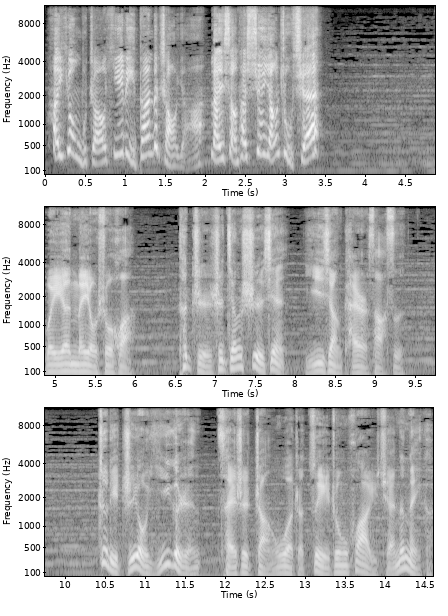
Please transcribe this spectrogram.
还用不着伊利丹的爪牙来向他宣扬主权。韦恩没有说话，他只是将视线移向凯尔萨斯。这里只有一个人才是掌握着最终话语权的那个。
